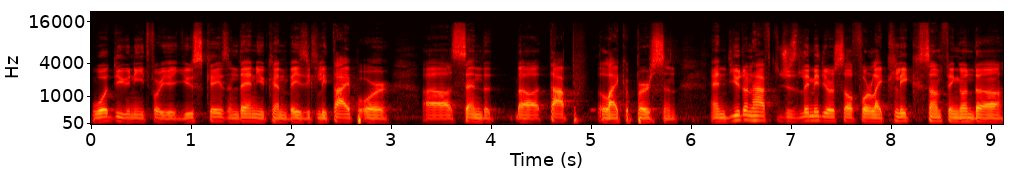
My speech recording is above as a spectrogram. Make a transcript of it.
what do you need for your use case, and then you can basically type or uh, send a uh, tap like a person. And you don't have to just limit yourself or like click something on the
